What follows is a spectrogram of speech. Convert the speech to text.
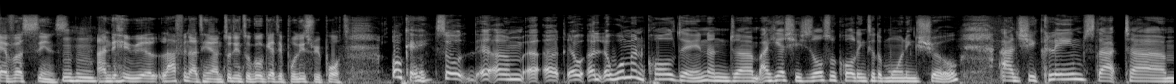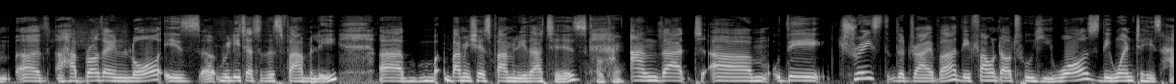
ever since, and they were laughing at him and told him to go get a police report. Okay, so um, a, a, a, a woman called in, and um, I hear she's also calling to the morning show, and she claims that um, uh, her brother-in-law is uh, related to this family, uh, Bamishe's family, that is, Okay. and that um, they traced the driver. They found out who he was. They went to his house,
